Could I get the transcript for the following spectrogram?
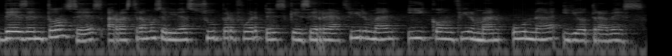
Desde entonces arrastramos heridas súper fuertes que se reafirman y confirman una y otra vez.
